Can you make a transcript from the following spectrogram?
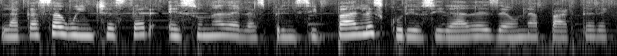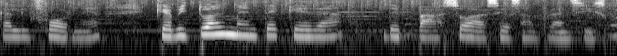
La casa Winchester es una de las principales curiosidades de una parte de California que habitualmente queda de paso hacia San Francisco.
